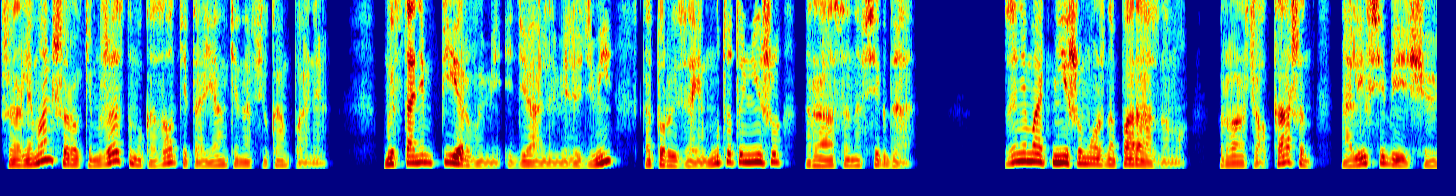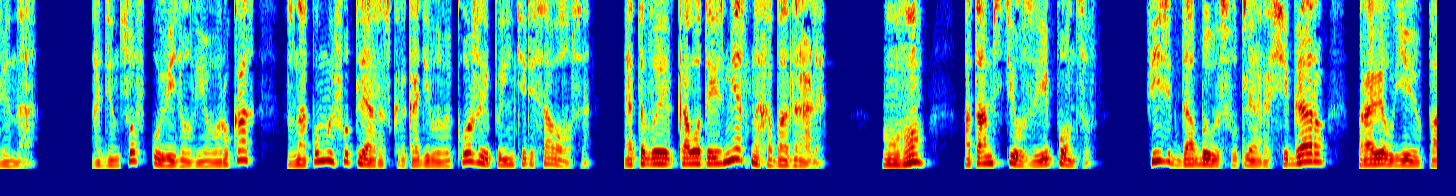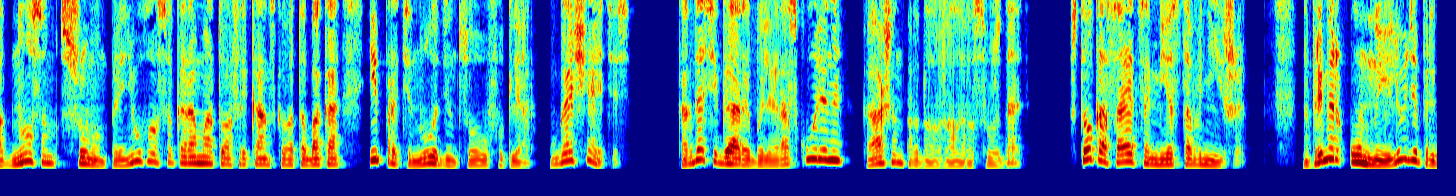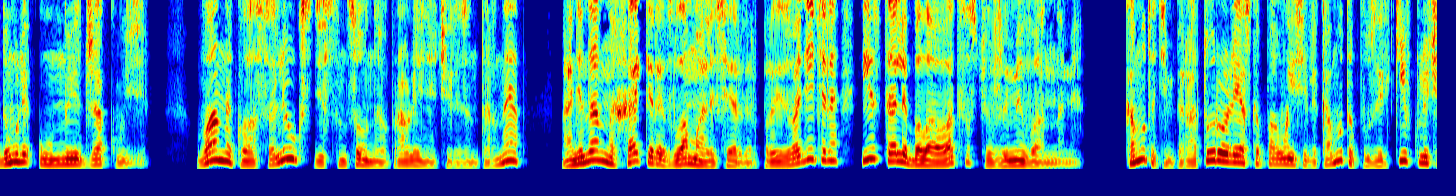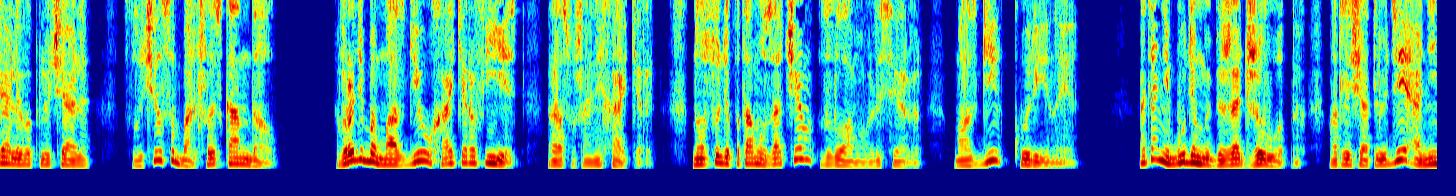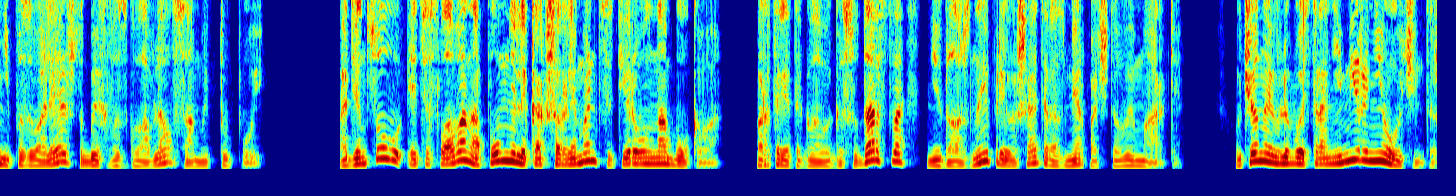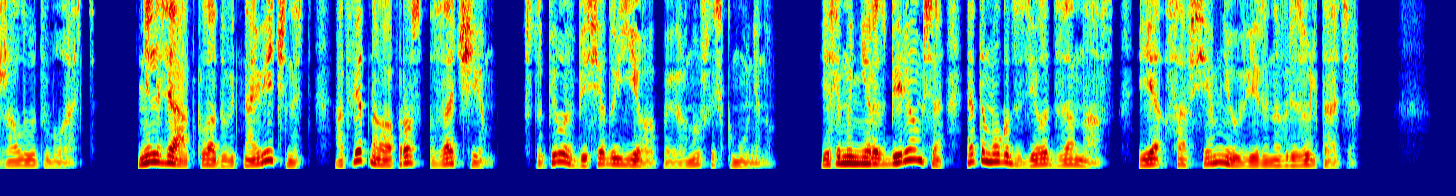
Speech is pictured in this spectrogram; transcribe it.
Шарлемань широким жестом указал китаянке на всю компанию. Мы станем первыми идеальными людьми, которые займут эту нишу раз и навсегда. Занимать нишу можно по-разному, проворчал Кашин, налив себе еще вина. Одинцов увидел в его руках знакомый футляр из крокодиловой кожи и поинтересовался: "Это вы кого-то из местных ободрали?" "Угу", отомстил за японцев. Физик добыл из футляра сигару, провел ею под носом, с шумом принюхался к аромату африканского табака и протянул Одинцову футляр. Угощайтесь. Когда сигары были раскурены, Кашин продолжал рассуждать. Что касается места в нише. Например, умные люди придумали умные джакузи. Ванны класса люкс, дистанционное управление через интернет, а недавно хакеры взломали сервер производителя и стали баловаться с чужими ваннами. Кому-то температуру резко повысили, кому-то пузырьки включали-выключали. Случился большой скандал. Вроде бы мозги у хакеров есть, раз уж они хакеры. Но судя по тому, зачем взламывали сервер, мозги куриные. Хотя не будем обижать животных. В отличие от людей, они не позволяют, чтобы их возглавлял самый тупой. Одинцову эти слова напомнили, как Шарлемань цитировал Набокова: "Портреты главы государства не должны превышать размер почтовой марки". Ученые в любой стране мира не очень-то жалуют власть. Нельзя откладывать на вечность ответ на вопрос зачем. Вступила в беседу Ева, повернувшись к Мунину. Если мы не разберемся, это могут сделать за нас, и я совсем не уверена в результате.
